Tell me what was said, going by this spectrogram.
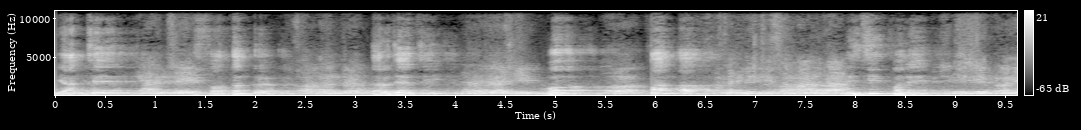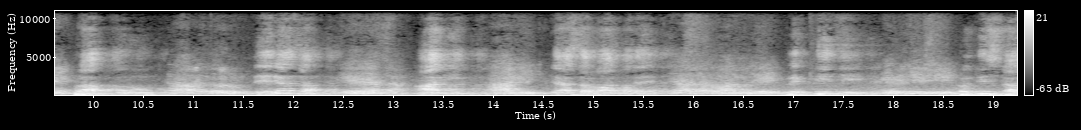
यांचे स्वतंत्र दर्जाची व समानता निश्चितपणे प्राप्त करून देण्याचा आणि त्या सर्वांमध्ये व्यक्तीची प्रतिष्ठा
